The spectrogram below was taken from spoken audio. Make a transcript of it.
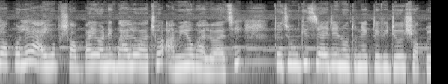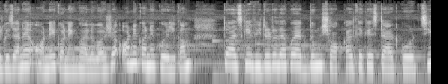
সকলে আই হোপ সবাই অনেক ভালো আছো, আমিও ভালো আছি। তো চুমকিস ডায়েরির নতুন একটি ভিডিও সকলকে জানাই অনেক অনেক ভালোবাসা, অনেক অনেক ওয়েলকাম তো আজকে ভিডিওটা দেখো একদম সকাল থেকে স্টার্ট করছি,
